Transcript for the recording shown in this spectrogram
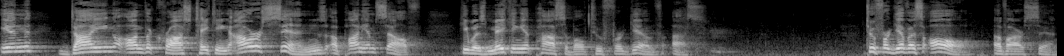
in dying on the cross, taking our sins upon himself, he was making it possible to forgive us. To forgive us all of our sin.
